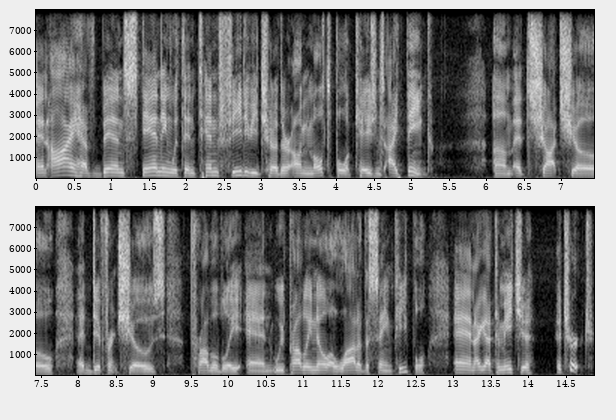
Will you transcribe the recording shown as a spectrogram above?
and I have been standing within 10 feet of each other on multiple occasions, I think, um, at SHOT Show, at different shows, probably. And we probably know a lot of the same people. And I got to meet you at church.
